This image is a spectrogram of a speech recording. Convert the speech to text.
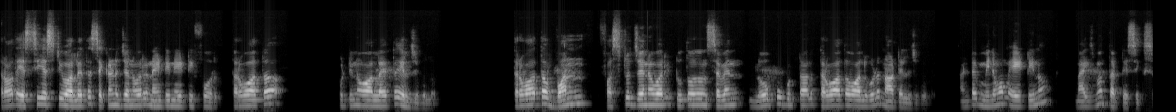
తర్వాత ఎస్సీ ఎస్టీ వాళ్ళైతే సెకండ్ జనవరి నైన్టీన్ ఎయిటీ ఫోర్. తర్వాత పుట్టిన వాళ్ళైతే ఎలిజిబుల్. తర్వాత వన్ ఫస్ట్ జనవరి టూ థౌజండ్ సెవెన్ లోపు పుట్టాలి. తర్వాత వాళ్ళు కూడా నాట్ ఎలిజిబుల్. అంటే minimum eighteen maximum thirty six.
